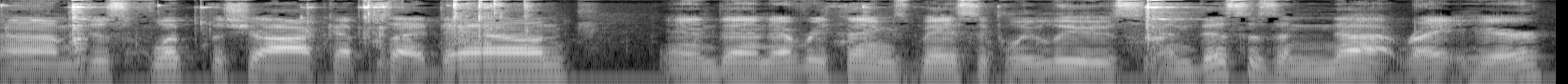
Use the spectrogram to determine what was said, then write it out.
Um, just flip the shock upside down and then everything's basically loose. And this is a nut right here.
